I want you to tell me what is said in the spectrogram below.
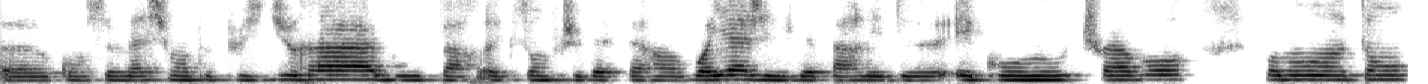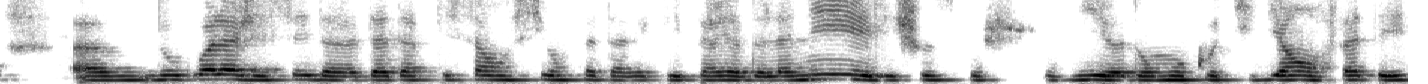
euh, consommation un peu plus durable ou par exemple je vais faire un voyage et je vais parler de eco travel pendant un temps euh, donc voilà j'essaie d'adapter ça aussi en fait avec les périodes de l'année et les choses que je vis euh, dans mon quotidien en fait et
